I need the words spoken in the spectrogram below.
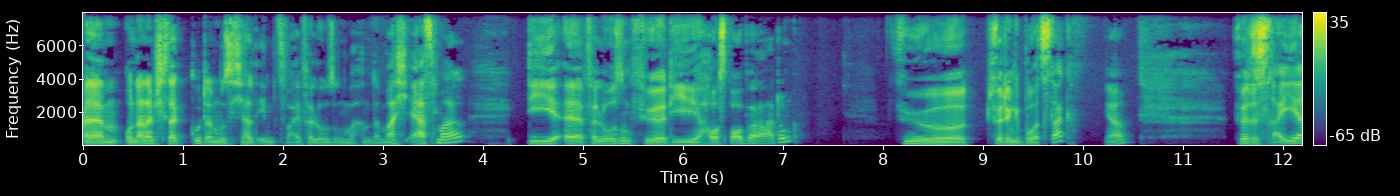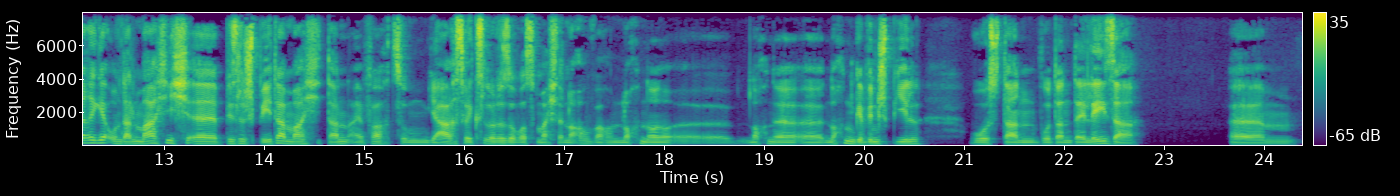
Ähm, und dann habe ich gesagt, gut, dann muss ich halt eben zwei Verlosungen machen. Dann mache ich erstmal die äh, Verlosung für die Hausbauberatung, für, für den Geburtstag, ja, für das Dreijährige und dann mache ich äh, bisschen später mache ich dann einfach zum Jahreswechsel oder sowas mache ich dann auch noch eine äh, noch eine äh, noch ein Gewinnspiel, wo es dann wo dann der Laser ähm,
